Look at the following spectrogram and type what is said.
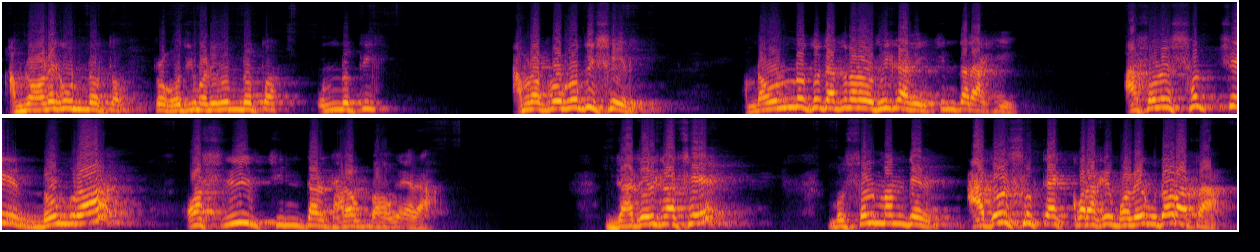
আমরা অনেক উন্নত প্রগতি মানে উন্নত, উন্নতি। আমরা প্রগতিশীল, আমরা উন্নত চেতনার অধিকারী, চিন্তা রাখি। আসলে সবচেয়ে নোংরা, অশ্লীল চিন্তার ধারক বাহক এরা। যাদের কাছে মুসলমানদের আদর্শ ত্যাগ করাকে বলে উদারতা।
